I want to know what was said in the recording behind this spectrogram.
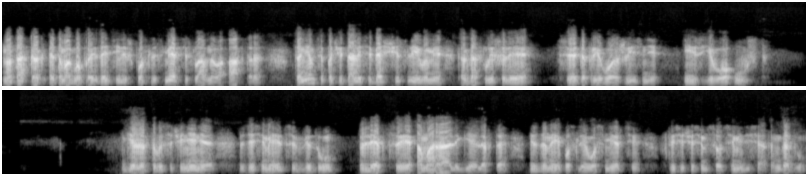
но так как это могло произойти лишь после смерти славного автора, то немцы почитали себя счастливыми, когда слышали все это при его жизни и из его уст. Геллертовы сочинения здесь имеются в виду лекции о морали Геллерта, изданные после его смерти в 1770 году.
